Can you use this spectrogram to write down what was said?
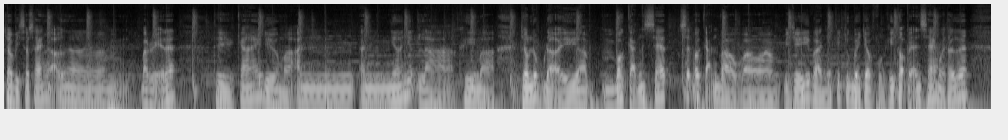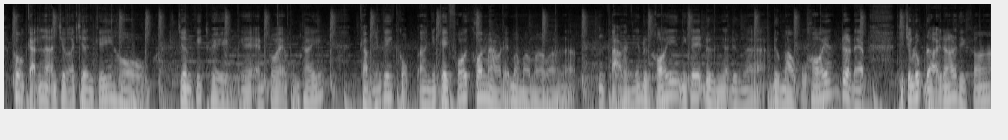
cho vì sao sáng ở uh, Bà Rịa đó thì cái điều mà anh anh nhớ nhất là khi mà trong lúc đợi à, bối cảnh set set bối cảnh vào vào vị trí và những cái chuẩn bị cho phần kỹ thuật về ánh sáng mọi thứ á có một cảnh là anh trường ở trên cái hồ trên cái thuyền nghe em coi em cũng thấy cầm những cái cục à, những cây phối khói màu để mà mà mà, mà tạo thành những đường khói những cái đường đường à, đường màu của khói á, rất là đẹp. Thì trong lúc đợi đó thì có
